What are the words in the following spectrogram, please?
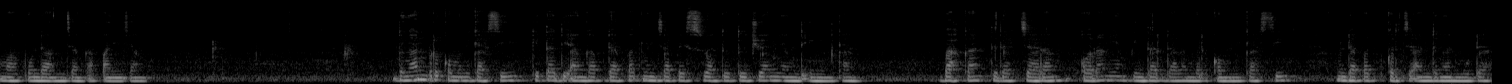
maupun dalam jangka panjang. Dengan berkomunikasi, kita dianggap dapat mencapai suatu tujuan yang diinginkan. Bahkan, tidak jarang orang yang pintar dalam berkomunikasi mendapat pekerjaan dengan mudah.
